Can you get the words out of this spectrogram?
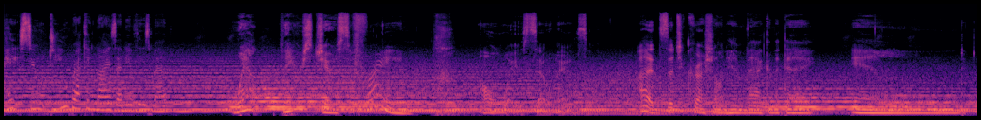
Hey, Sue, do you recognize any of these men? Well, there's Joseph Rain. Always so handsome. I had such a crush on him back in the day. And.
